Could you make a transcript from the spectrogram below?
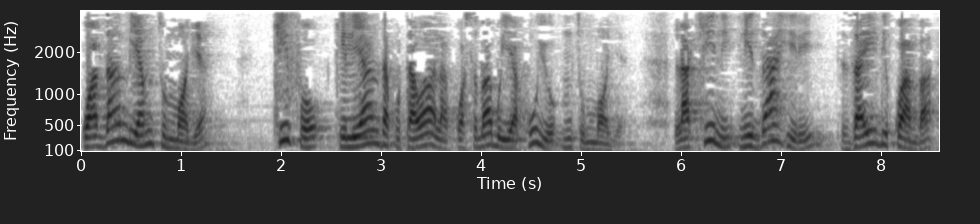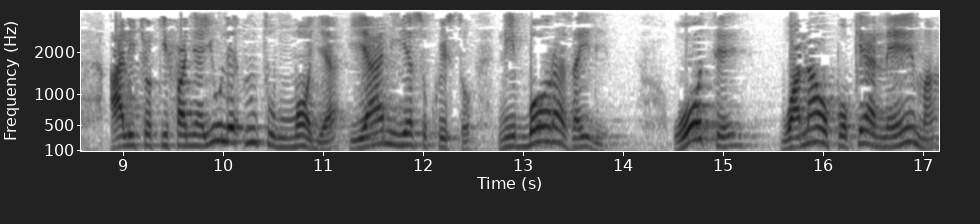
kwa dhambi ya mtu mmoja kifo kilianza kutawala kwa sababu ya huyo mtu mmoja. Lakini ni dhahiri zaidi kwamba alichokifanya yule mtu mmoja yaani yesu kristo ni bora zaidi. Wote wanaopokea neema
